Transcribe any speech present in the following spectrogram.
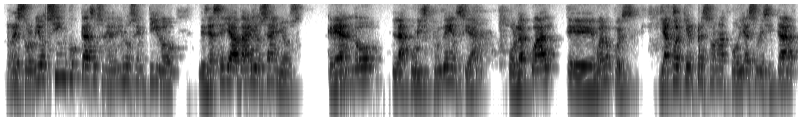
resolvió cinco casos en el mismo sentido desde hace ya varios años, creando la jurisprudencia por la cual, eh, bueno, pues ya cualquier persona podía solicitar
